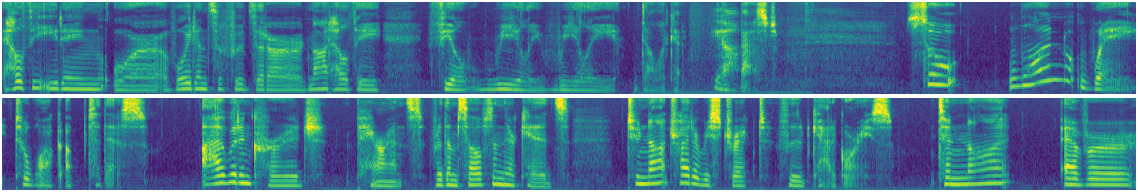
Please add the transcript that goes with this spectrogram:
healthy eating or avoidance of foods that are not healthy feel really, really delicate Yeah. at best. So, one way to walk up to this, I would encourage parents for themselves and their kids to not try to restrict food categories, to not ever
